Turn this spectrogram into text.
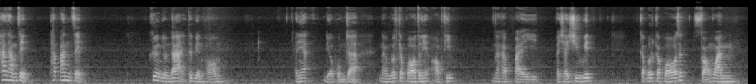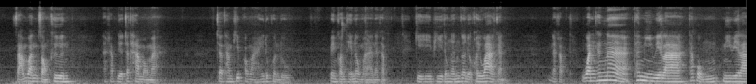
ถ้าทำเสร็จถ้าปั้นเสร็จ เครื่องยนต์ได้ทะเบียนพร้อม อันเนี้ยเดี๋ยวผมจะนำรถกระป๋อตัวนี้ออกทริปนะครับ ไปไปใช้ชีวิต กับรถกระป๋อสักสองวันสามวันสองคืนนะครับ เดี๋ยวจะทำออกมา จะทำคลิปออกมาให้ทุกคนดู เป็นคอนเทนต์ออกมานะครับ กี่ EP ตรงนั้นก็เดี๋ยวค่อยว่ากันนะครับ วันข้างหน้าถ้ามีเวลาถ้าผมมีเวลา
